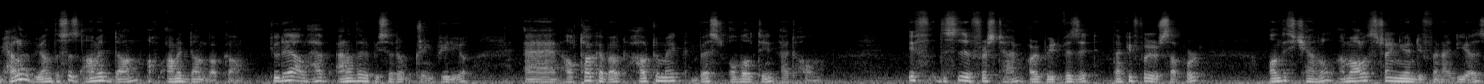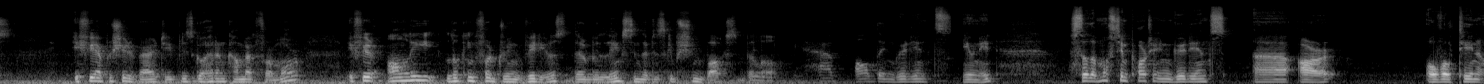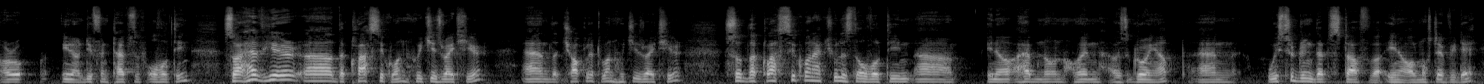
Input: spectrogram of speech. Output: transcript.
Hello everyone, this is Ahmed Dawn of AhmedDawn.com. Today I'll have another episode of Drink Video and I'll talk about how to make best Ovaltine at home. If this is your first time or repeat visit, thank you for your support. On this channel, I'm always trying new and different ideas. If you appreciate variety, please go ahead and come back for more. If you're only looking for drink videos, there will be links in the description box below. We have all the ingredients you need. So the most important ingredients uh, are Ovaltine or you know different types of Ovaltine. So I have here uh, the classic one which is right here and the chocolate one which is right here. So the classic one actually is the Ovaltine uh, you know I have known when I was growing up and we used to drink that stuff uh, you know almost every day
